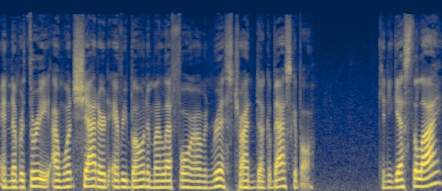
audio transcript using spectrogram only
And number three, I once shattered every bone in my left forearm and wrist trying to dunk a basketball. Can you guess the lie?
